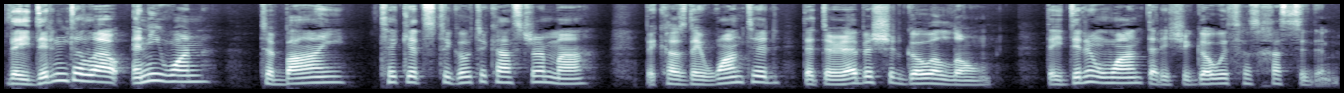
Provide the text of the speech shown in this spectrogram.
They didn't allow anyone to buy tickets to go to Kostroma because they wanted that the Rebbe should go alone. They didn't want that he should go with his Hasidim.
